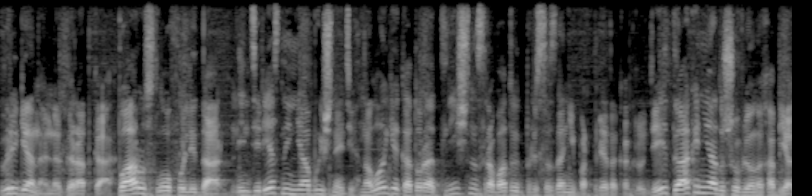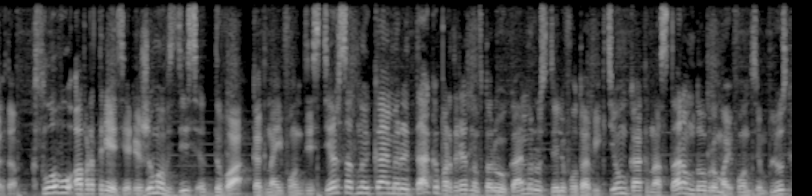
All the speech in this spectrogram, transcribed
в региональных городках. Пару слов о лидар. Интересная и необычная технология, которая отлично срабатывает при создании портрета как людей, так и неодушевленных объектов. К слову о портрете, режимов здесь два, как на iPhone 10R с одной камеры, так и портрет на вторую камеру с телефотообъективом, как на старом добром iPhone 7 Plus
